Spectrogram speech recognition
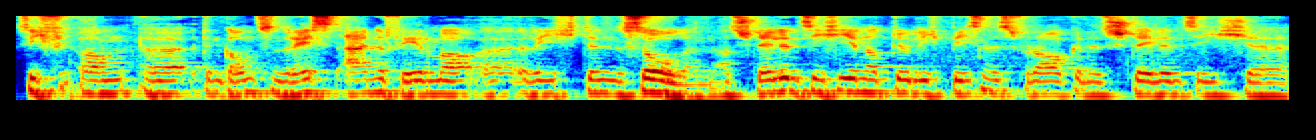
sich an äh, den ganzen Rest einer Firma äh, richten sollen. Es stellen sich hier natürlich Businessfragen, es stellen sich äh,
